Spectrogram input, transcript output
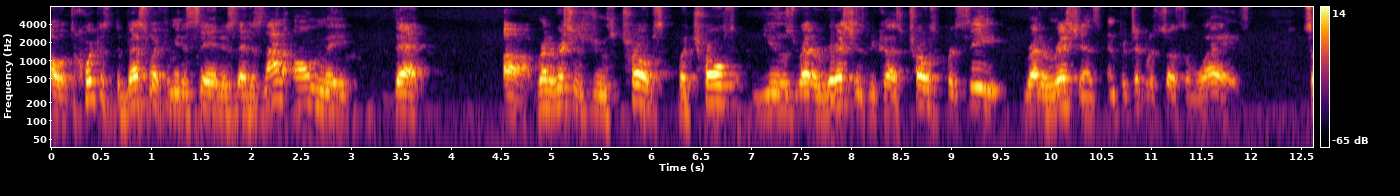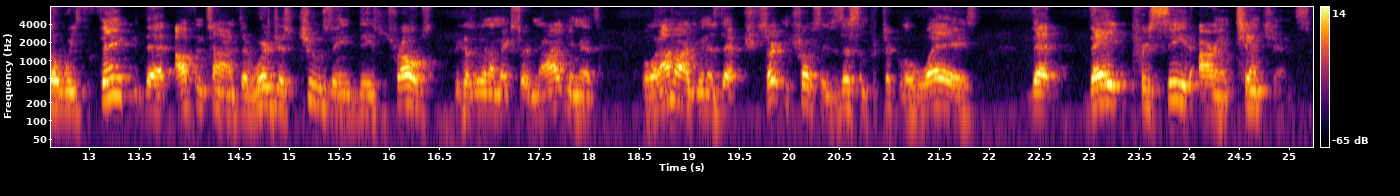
oh the quickest the best way for me to say it is that it's not only that uh, rhetoricians use tropes, but tropes use rhetoricians because tropes perceive rhetoricians in particular sorts of ways. So we think that oftentimes that we're just choosing these tropes because we want to make certain arguments. But what I'm arguing is that certain tropes exist in particular ways that they precede our intentions.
